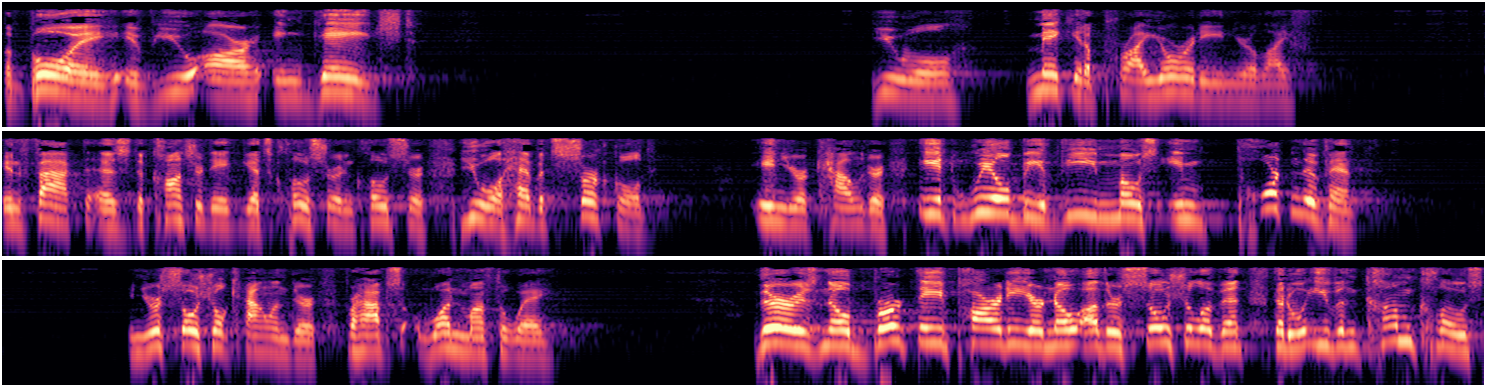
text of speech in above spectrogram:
But boy, if you are engaged, you will make it a priority in your life. In fact, as the concert date gets closer and closer, you will have it circled in your calendar. It will be the most important event in your social calendar, perhaps one month away. There is no birthday party or no other social event that will even come close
